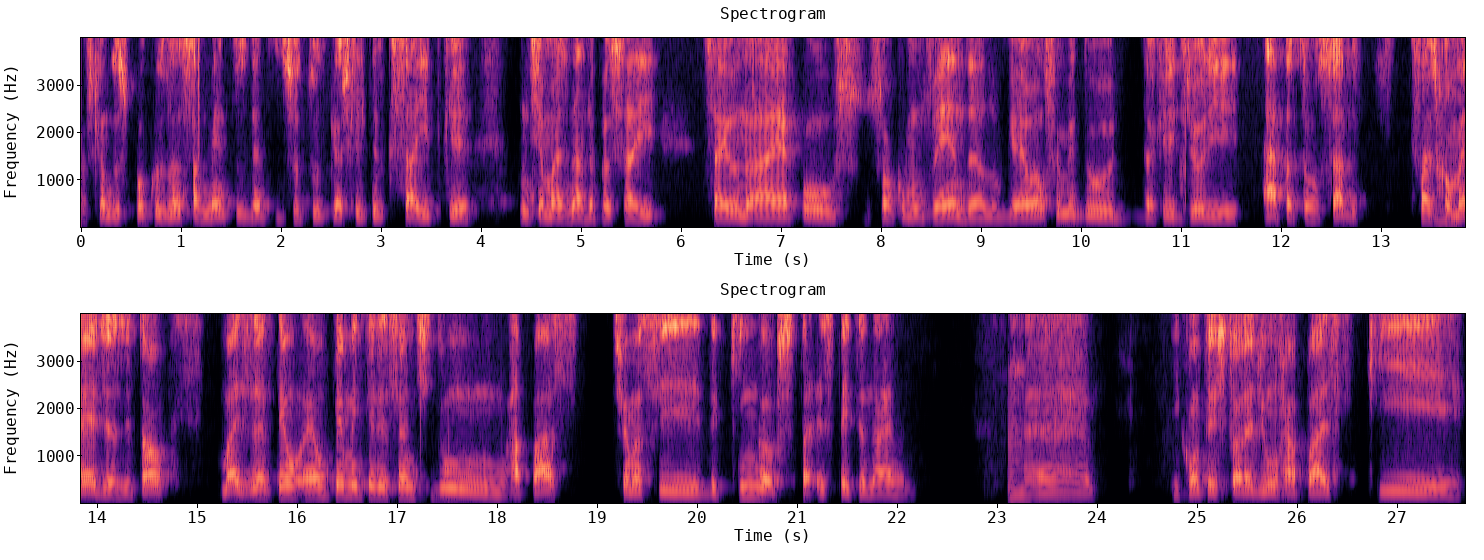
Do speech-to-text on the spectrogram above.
acho que é um dos poucos lançamentos dentro disso tudo, que acho que ele teve que sair porque não tinha mais nada para sair. Saiu na Apple só como venda, aluguel. É um filme do daquele Judy Apatow, sabe? Que faz hum. comédias e tal. Mas é, tem, é um tema interessante de um rapaz, chama-se The King of Staten Island. Hum. É, e conta a história de um rapaz que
